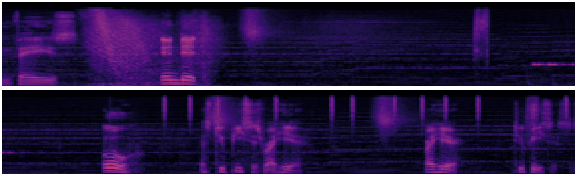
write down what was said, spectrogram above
In phase. End it. Oh, that's two pieces right here. Right here. Two pieces.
